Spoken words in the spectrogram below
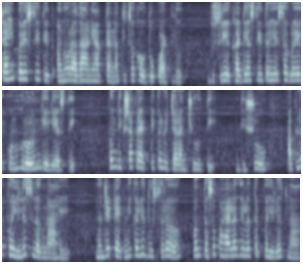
त्याही परिस्थितीत अनुराधा आणि आत्यांना तिचं कौतुक वाटलं. दुसरी एखादी असती तर हे सगळे एकूण हुरळून गेली असती. पण दीक्षा प्रॅक्टिकल विचारांची होती. दिशू आपलं पहिलंच लग्न आहे. म्हणजे टेक्निकली दुसरं पण तसं पाहायला गेलं तर पहिलंच ना.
